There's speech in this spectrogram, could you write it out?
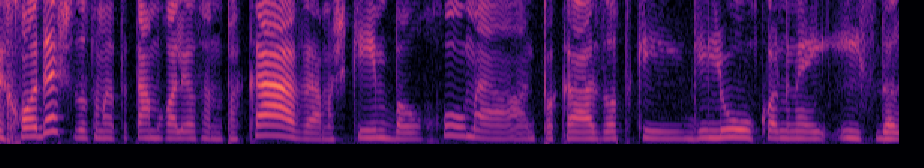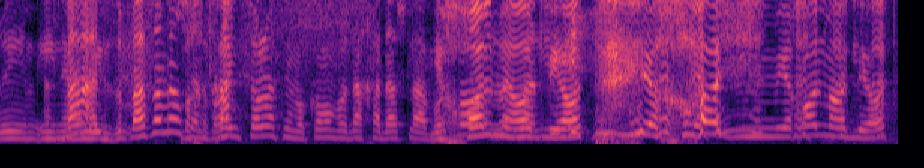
בחודש, זאת אומרת, הייתה אמורה להיות הנפקה, והמשקיעים ברחו מההנפקה הזאת כי גילו כל מיני אי סדרים, אי נהלים. אז מה זה אומר שאני? צריכה למצוא לעצמי מקום עבודה חדש לעבוד בו? יכול לא מאוד. להיות, יכול, יכול מאוד להיות.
